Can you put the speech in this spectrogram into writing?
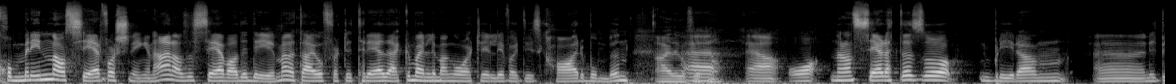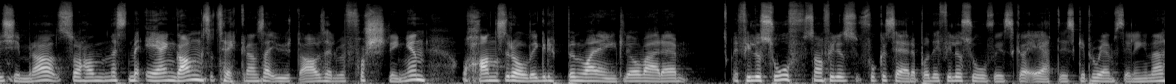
kommer inn da, og ser forskningen her, altså ser hva de driver med Dette er jo 43, det er ikke veldig mange år til de faktisk har bomben. Nei, det går fort Eh, nå. ja, og når han ser dette, så blir han eh, litt bekymra. Så han nesten med en gang så trekker han seg ut av selve forskningen. Og hans rolle i gruppen var egentlig å være filosof, som fokuserer på de filosofiske og etiske problemstillingene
